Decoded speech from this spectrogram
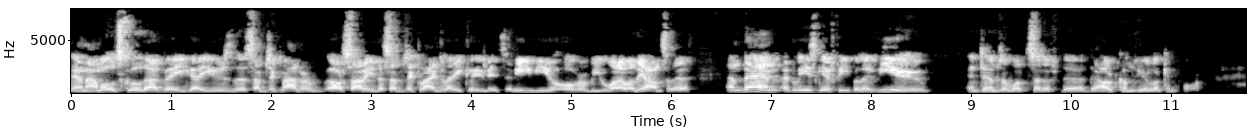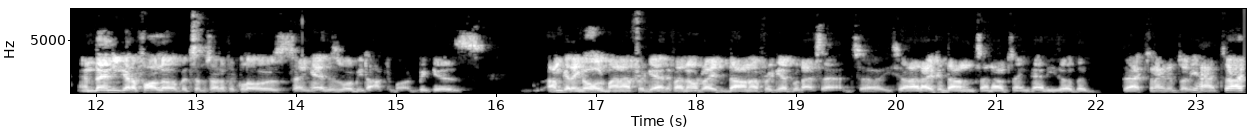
and I'm old school that way. You got to use the subject matter, or sorry, the subject lines very clearly. It's a review, overview, whatever the answer is. And then at least give people a view in terms of what sort of the, the outcomes you're looking for. And then you got to follow up with some sort of a close saying, hey, this is what we talked about because I'm getting old, man. I forget. If I don't write it down, I forget what I said. So, so I write it down and send out saying, "Hey, these are the, the action items that we had." So I,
